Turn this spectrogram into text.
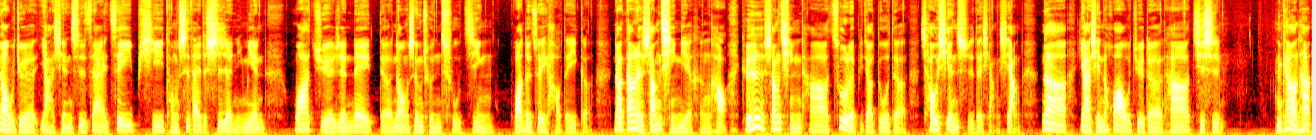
那我觉得雅贤是在这一批同世代的诗人里面，挖掘人类的那种生存处境，挖得最好的一个。那当然伤情也很好，可是伤情他做了比较多的超现实的想象。那雅贤的话，我觉得他其实你看到他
